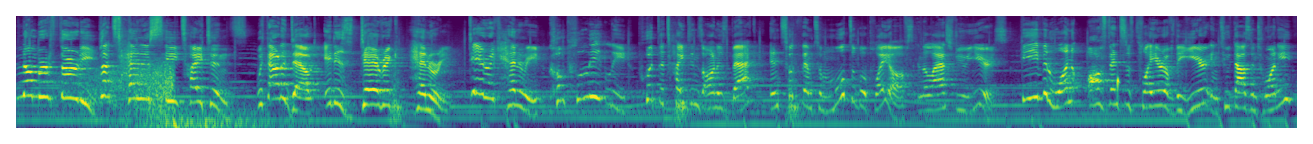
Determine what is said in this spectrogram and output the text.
Number 30, the Tennessee Titans. Without a doubt, it is Derrick Henry. Derrick Henry completely put the Titans on his back and took them to multiple playoffs in the last few years. He even won Offensive Player of the Year in 2020,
